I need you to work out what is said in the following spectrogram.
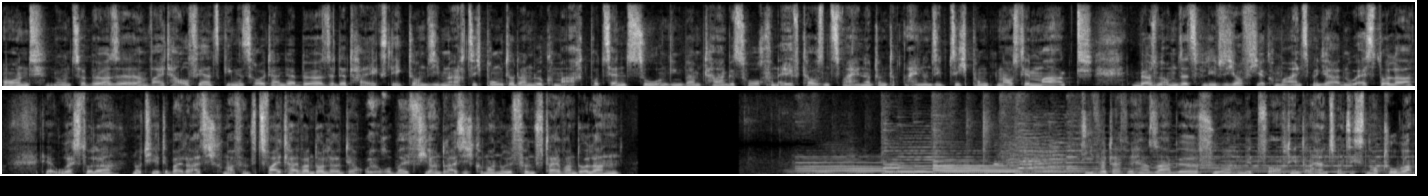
Und nun zur Börse. Weiter aufwärts ging es heute an der Börse. Der TAIEX legte um 87 Punkte oder 0,8 Prozent zu und ging beim Tageshoch von 11.271 Punkten aus dem Markt. Der Börsenumsatz belief sich auf 4,1 Milliarden US-Dollar. Der US-Dollar notierte bei 30,52 Taiwan-Dollar, der Euro bei 34,05 Taiwan-Dollar. Die Wettervorhersage für Mittwoch, den 23. Oktober.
